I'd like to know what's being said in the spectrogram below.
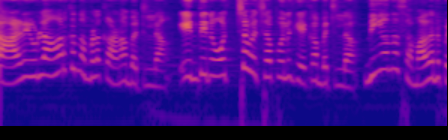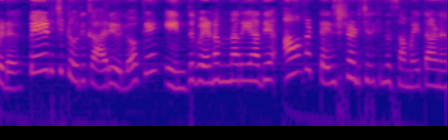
താഴെയുള്ള ആർക്കും നമ്മളെ കാണാൻ പറ്റില്ല. എന്തിനു ഒച്ച വെച്ചാൽ പോലും കേൾക്കാൻ പറ്റില്ല. നീ ഒന്ന് സമാധാനപ്പെട്. പേടിച്ചിട്ട് ഒരു കാര്യമില്ല ഓക്കെ? എന്ത് വേണമെന്നറിയാതെ ആകെ ടെൻഷൻ അടിച്ചിരിക്കുന്ന സമയത്താണ്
